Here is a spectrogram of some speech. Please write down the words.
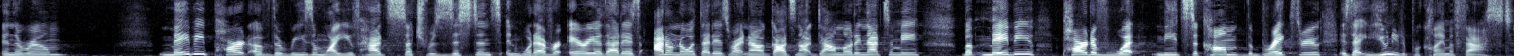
in the room, maybe part of the reason why you've had such resistance in whatever area that is, I don't know what that is right now. God's not downloading that to me. But maybe part of what needs to come, the breakthrough, is that you need to proclaim a fast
